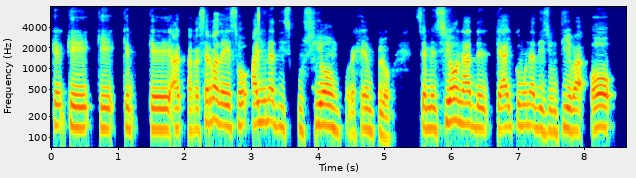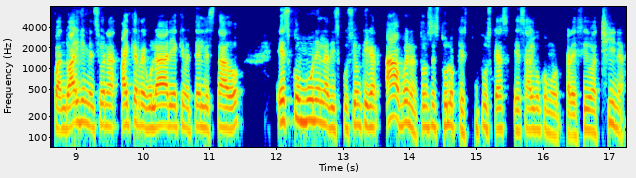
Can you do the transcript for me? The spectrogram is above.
que, que, que a, reserva de eso hay una discusión, por ejemplo, se menciona que hay como una disyuntiva o cuando alguien menciona hay que regular y hay que meter el Estado, es común en la discusión que digan, ah, bueno, entonces tú lo que buscas es algo como parecido a China.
